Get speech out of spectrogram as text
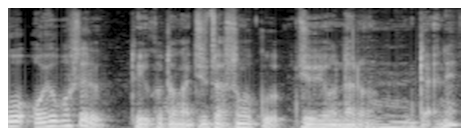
を及ぼせるっていうことが実はすごく重要になるみたいね。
